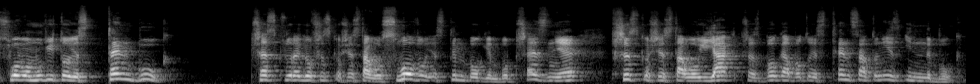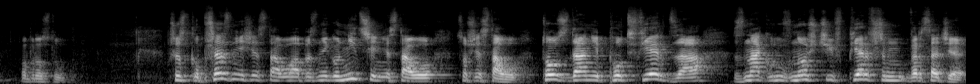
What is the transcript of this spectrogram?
słowo mówi, to jest ten Bóg, przez którego wszystko się stało. Słowo jest tym Bogiem, bo przez nie wszystko się stało jak przez Boga, bo to jest ten sam, to nie jest inny Bóg. Po prostu. Wszystko przez nie się stało, a bez niego nic się nie stało, co się stało. To zdanie potwierdza znak równości w pierwszym wersecie,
